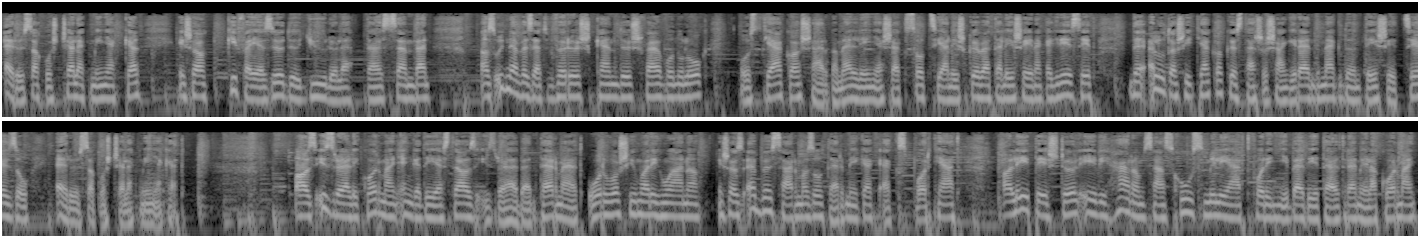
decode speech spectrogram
erőszakos cselekményekkel és a kifejeződő gyűlölettel szemben. Az úgynevezett vörös kendős felvonulók osztják a sárga mellényesek szociális követeléseinek egy részét, de elutasítják a köztársasági rend megdöntését célzó erőszakos cselekményeket. Az izraeli kormány engedélyezte az Izraelben termelt orvosi marihuána és az ebből származó termékek exportját. A lépéstől évi 320 milliárd forintnyi bevételt remél a kormány.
